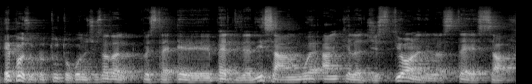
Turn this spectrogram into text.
E poi soprattutto quando c'è stata questa eh, perdita di sangue, anche la gestione della stessa,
